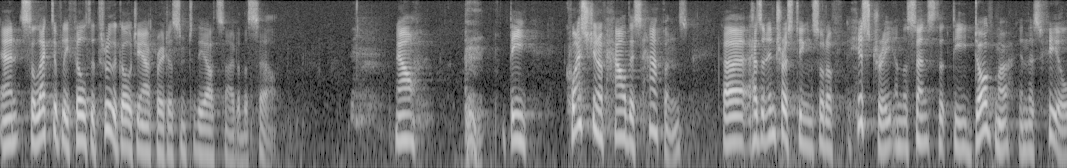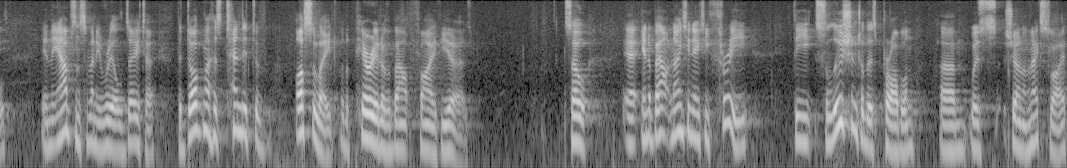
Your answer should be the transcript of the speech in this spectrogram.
and selectively filtered through the Golgi apparatus into the outside of the cell. Now, the question of how this happens uh, has an interesting sort of history in the sense that the dogma in this field, in the absence of any real data, the dogma has tended to oscillate for a period of about five years. So, uh, in about 1983, the solution to this problem um, was shown on the next slide,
